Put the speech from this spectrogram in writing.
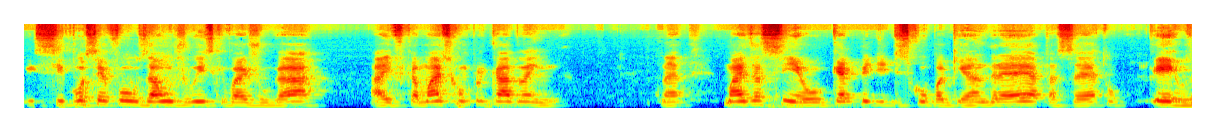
e se você for usar um juiz que vai julgar, aí fica mais complicado ainda. Né? Mas, assim, eu quero pedir desculpa aqui André, tá certo? Erros,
